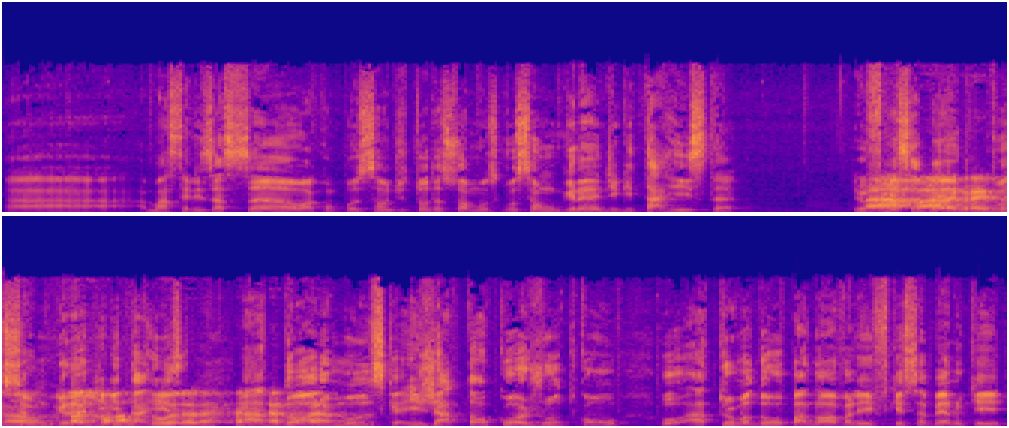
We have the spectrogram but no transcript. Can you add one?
a masterização, a composição de toda a sua música. Você é um grande guitarrista. Eu fiquei ah, sabendo. Para, você não. é um grande guitarrista, altura, né? adora música e já tocou junto com a turma do Roupa Nova ali. Fiquei sabendo que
